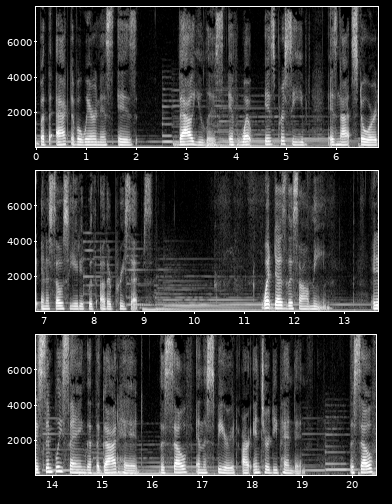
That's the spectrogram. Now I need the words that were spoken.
but the act of awareness is valueless if what is perceived is not stored and associated with other precepts. What does this all mean? It is simply saying that the Godhead, the Self, and the Spirit are interdependent. The self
